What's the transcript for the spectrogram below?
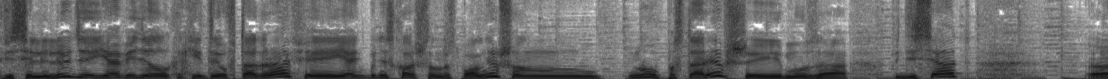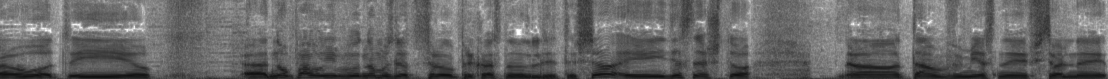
Висели люди, я видел какие-то его фотографии, я бы не сказал, что он располневший, он, ну, постаревший, ему за 50, э, вот, и... Э, но, на мой взгляд, все равно прекрасно выглядит, и все. И единственное, что там в местной фестивальной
